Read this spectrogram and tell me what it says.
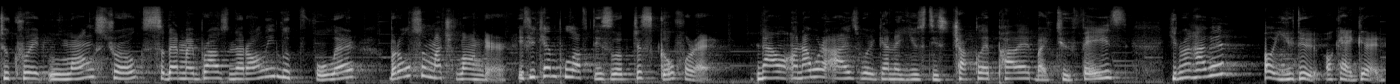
to create long strokes so that my brows not only look fuller, but also much longer. If you can pull off this look, just go for it. Now on our eyes, we're gonna use this chocolate palette by Too Faced. You don't have it? Oh, you do, okay, good.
